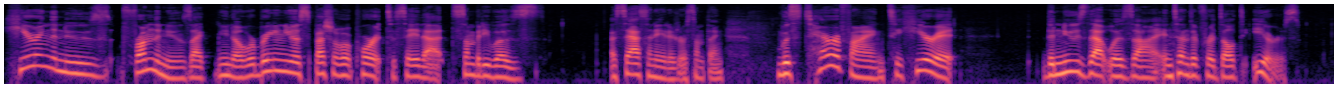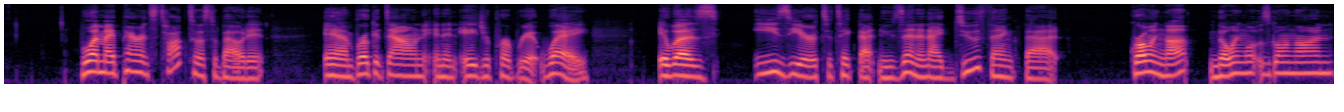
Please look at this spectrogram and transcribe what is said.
hearing the news from the news, like, you know, we're bringing you a special report to say that somebody was assassinated or something, was terrifying to hear it, the news that was uh, intended for adult ears. When my parents talked to us about it and broke it down in an age appropriate way, it was easier to take that news in. And I do think that growing up, knowing what was going on,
